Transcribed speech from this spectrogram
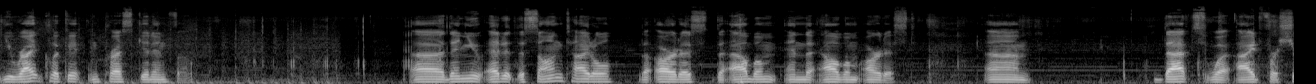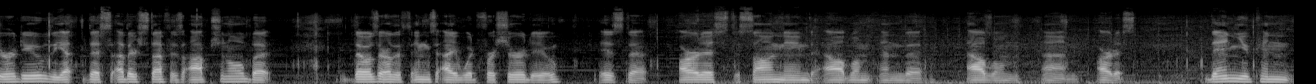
you right click it and press get info. Uh, then you edit the song title, the artist, the album, and the album artist. Um, that's what I'd for sure do. The this other stuff is optional, but those are the things I would for sure do. Is the artist, the song name, the album, and the album um, artist. Then you can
